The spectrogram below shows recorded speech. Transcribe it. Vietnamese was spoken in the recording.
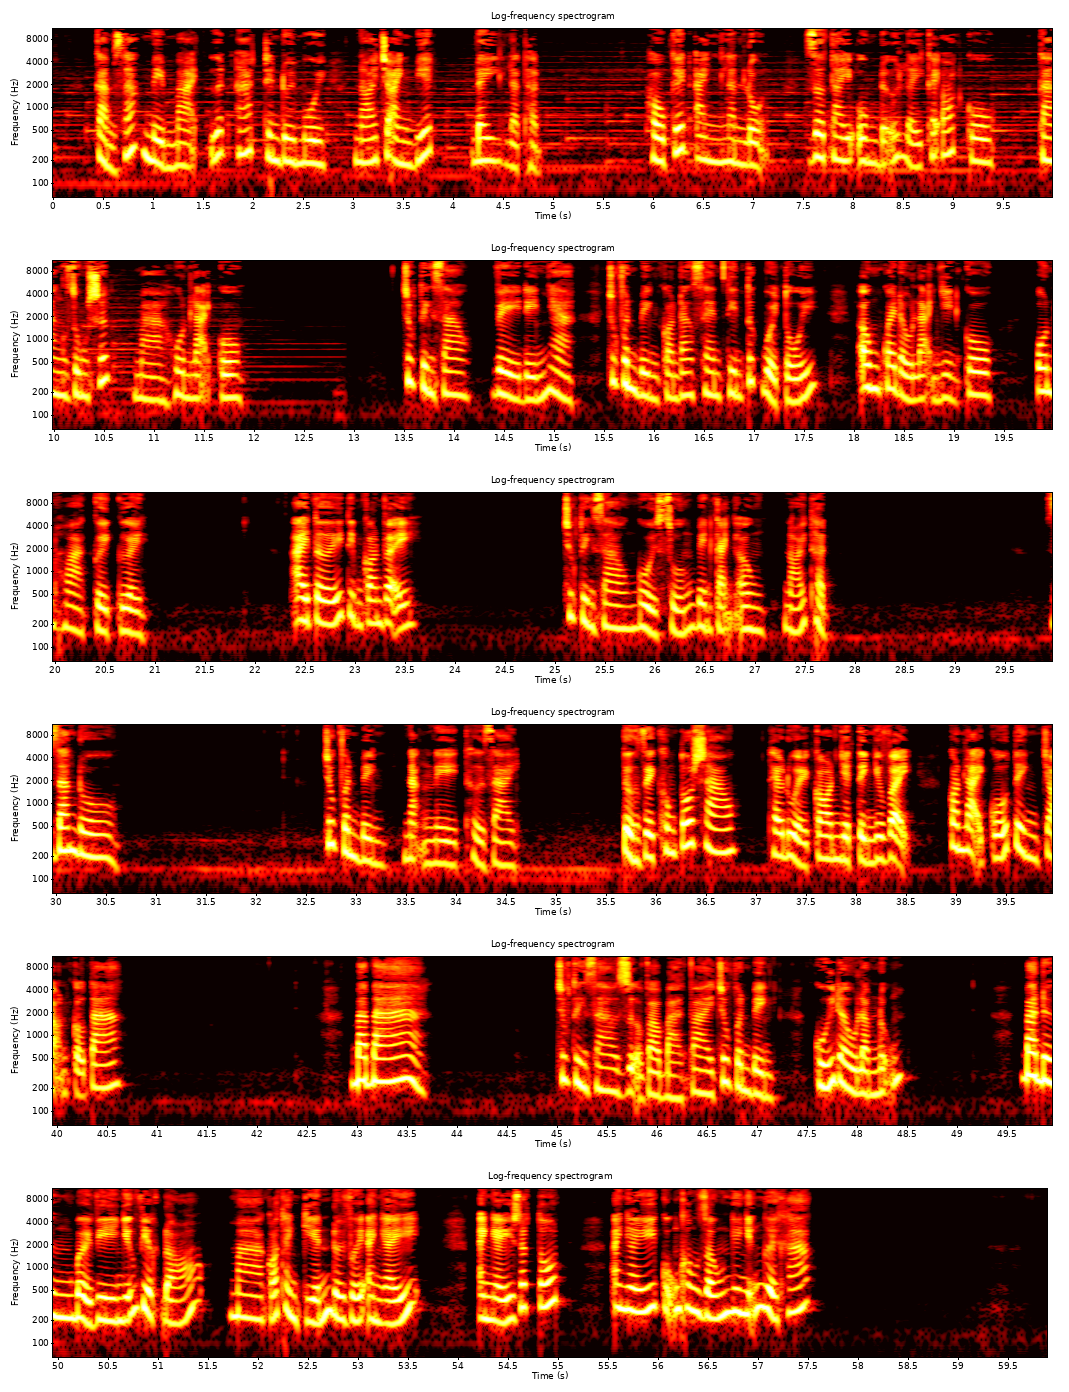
Cảm giác mềm mại, ướt át trên đôi môi nói cho anh biết đây là thật. Hầu kết anh lăn lộn, giơ tay ôm đỡ lấy cái ót cô, càng dùng sức mà hôn lại cô. Trúc Tinh sao? Về đến nhà, Trúc Vân Bình còn đang xem tin tức buổi tối. Ông quay đầu lại nhìn cô, ôn hòa cười cười. Ai tới tìm con vậy? Trúc Tinh Giao ngồi xuống bên cạnh ông, nói thật. Giang Đô. Trúc Vân Bình nặng nề thở dài. Tưởng dịch không tốt sao? Theo đuổi con nhiệt tình như vậy, con lại cố tình chọn cậu ta. Ba ba! Trúc Tinh Giao dựa vào bà vai Trúc Vân Bình, cúi đầu làm nũng. Ba đừng bởi vì những việc đó mà có thành kiến đối với anh ấy. Anh ấy rất tốt, anh ấy cũng không giống như những người khác.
